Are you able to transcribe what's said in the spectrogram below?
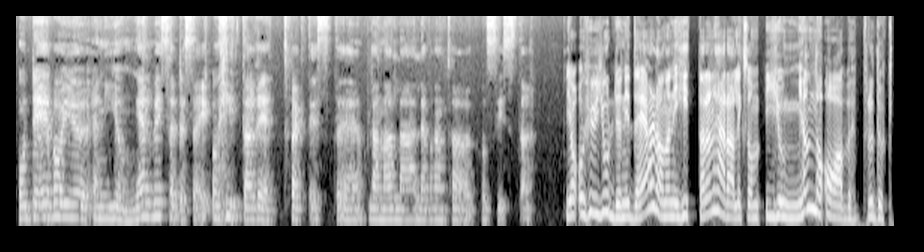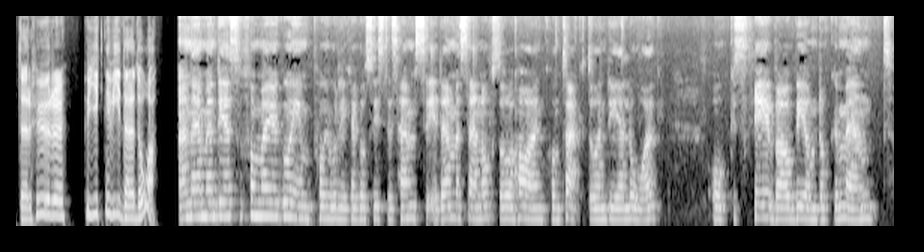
Och det var ju en djungel visade sig att hitta rätt faktiskt eh, bland alla leverantörer och grossister. Ja, och hur gjorde ni där då när ni hittade den här liksom, djungeln av produkter? Hur, hur gick ni vidare då? Ja, nej, men dels så får man ju gå in på olika grossisters hemsidor men sen också ha en kontakt och en dialog och skriva och be om dokument,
